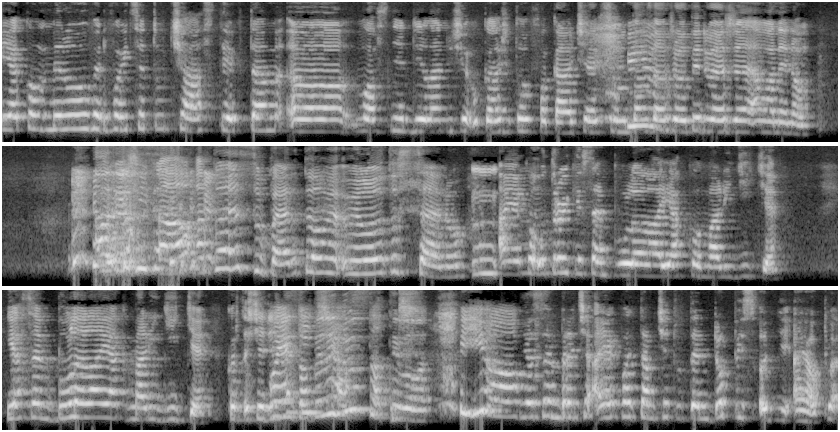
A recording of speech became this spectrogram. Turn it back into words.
jako miluju ve dvojce tu část, jak tam uh, vlastně Dylan, že ukáže toho fakáče, jak se mu tam zavřou ty dveře a on jenom a běží dál a to je super, to mi- miluju tu scénu. A jako u trojky jsem bulela jako malý dítě. Já jsem bulela jak malý dítě. Kort ještě když mi zabili čas? Newta, ty vole. Jo. Já jsem brečela a jak pak tam četl ten dopis od něj a já úplně...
